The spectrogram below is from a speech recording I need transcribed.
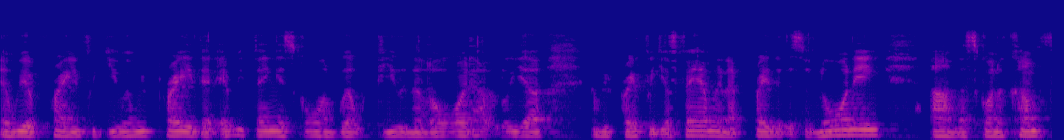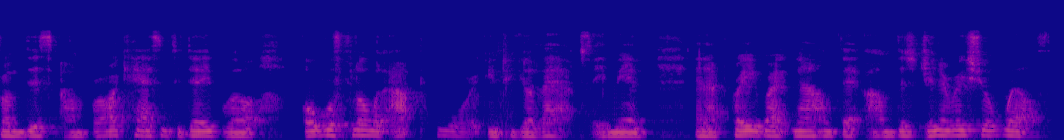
And we are praying for you, and we pray that everything is going well with you in the Lord. Hallelujah. And we pray for your family, and I pray that this anointing um, that's going to come from this um, broadcasting today will overflow and outpour into your laps. Amen. And I pray right now that um, this generational wealth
